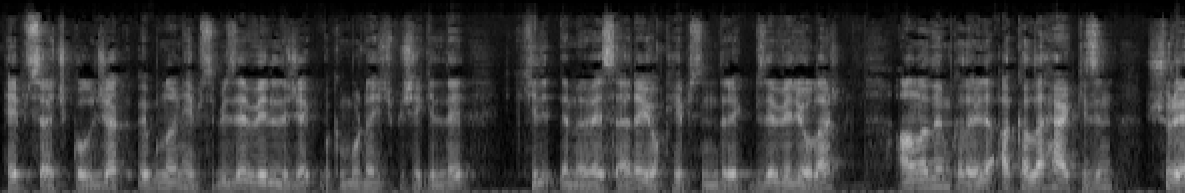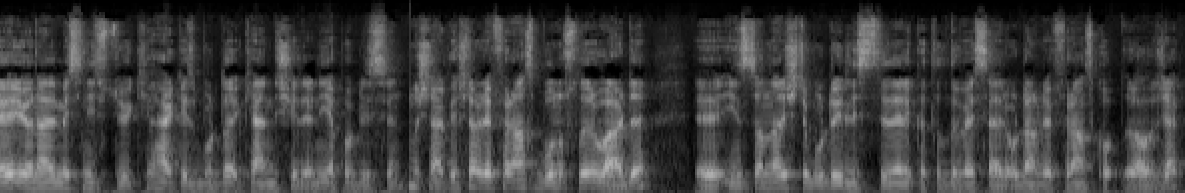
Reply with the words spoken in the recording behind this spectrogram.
hepsi açık olacak ve bunların hepsi bize verilecek. Bakın burada hiçbir şekilde kilitleme vesaire yok. Hepsini direkt bize veriyorlar. Anladığım kadarıyla Akala herkesin şuraya yönelmesini istiyor ki herkes burada kendi şeylerini yapabilsin. Bunun dışında arkadaşlar referans bonusları vardı. Ee, insanlar işte burada listelere katıldı vesaire oradan referans kodları alacak.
